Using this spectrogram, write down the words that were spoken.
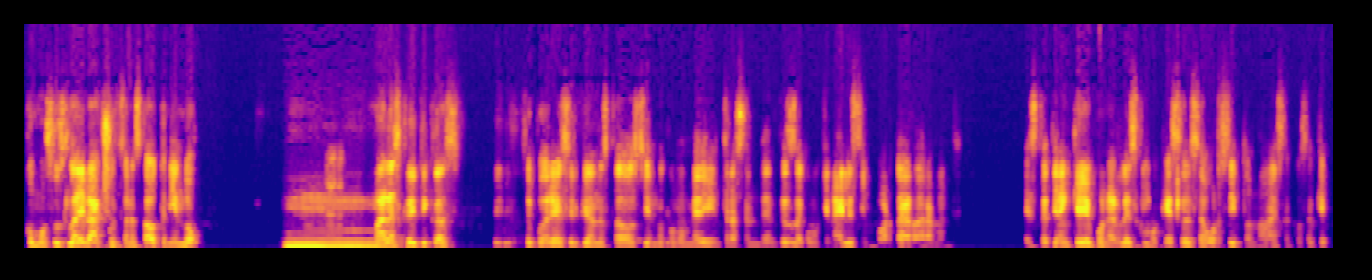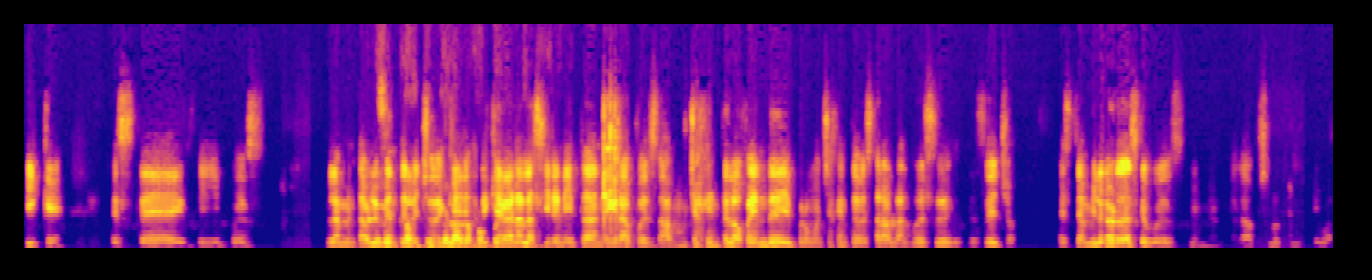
como sus live actions han estado teniendo mm, malas críticas, se podría decir que han estado siendo como medio intrascendentes, o sea, como que nadie les importa verdaderamente. Este, tienen que ponerles como que ese saborcito, ¿no? Esa cosa que pique. Este, y pues, lamentablemente el hecho de que que, de hagan a la sirenita negra, pues a mucha gente la ofende, pero mucha gente debe estar hablando de ese, de ese hecho. Este, a mí la verdad es que pues me, me da absolutamente igual.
